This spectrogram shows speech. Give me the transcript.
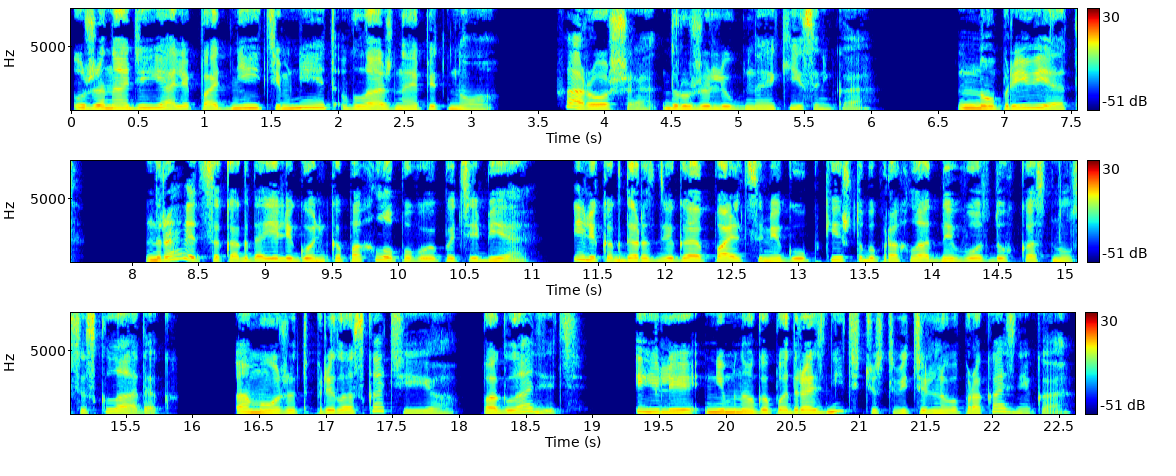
Уже на одеяле под ней темнеет влажное пятно. Хорошая, дружелюбная кисонька. Ну, привет. Нравится, когда я легонько похлопываю по тебе? Или когда раздвигаю пальцами губки, чтобы прохладный воздух коснулся складок? А может, приласкать ее, погладить? Или немного подразнить чувствительного проказника?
